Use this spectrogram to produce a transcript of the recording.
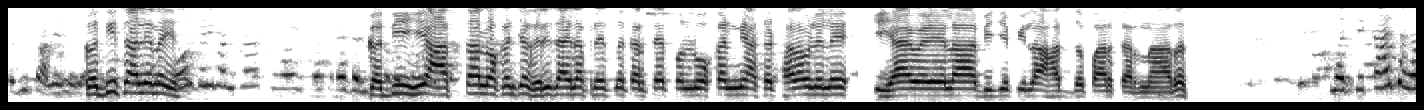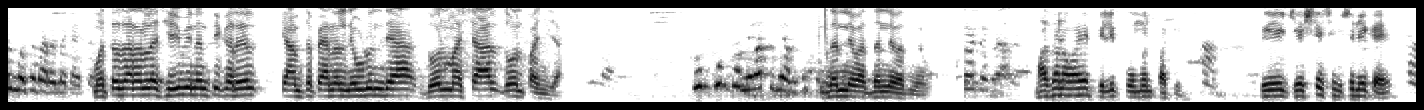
कधी चालेल? कधीच आले नाही गोरगरिबांचा किंवा इथल्या सगळ्या जनतेचा कधीही आता लोकांच्या घरी जायला प्रयत्न करतायत पण लोकांनी असं ठरवलेलं आहे की ह्या वेळेला बीजेपीला हद्दपार करणारच. नक्की काय सांगाल मतदारांना काय सांगाल? मतदारांना ही विनंती करेल की आमचं पॅनल निवडून द्या दोन मशाल दोन पंजा. धन्यवाद तुम्ही आमच्या धन्यवाद धन्यवाद मॅम. माझं नाव आहे दिलीप पोमन पाटील. हा. मी ज्येष्ठ शिवसैनिक आहे. हा.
